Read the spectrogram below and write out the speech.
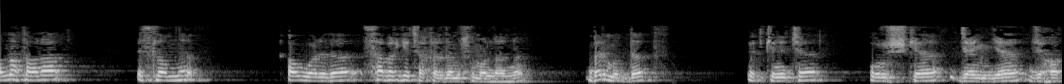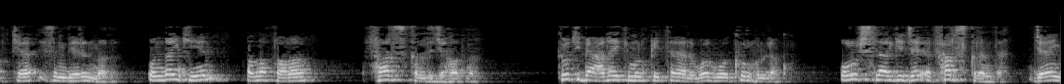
alloh taolo islomni avvalida sabrga chaqirdi musulmonlarni bir muddat o'tgunicha urushga jangga jihodga ism berilmadi. Undan keyin alloh taolo farz qildi jihodni. Urush sizlarga farz qilindi. Jang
